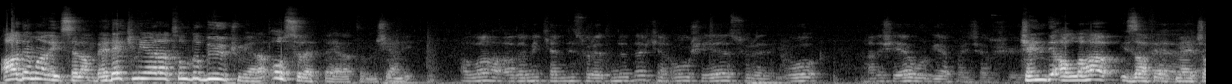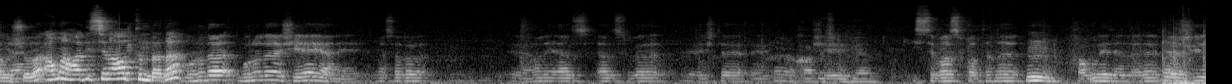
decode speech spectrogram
Adem Aleyhisselam bebek mi yaratıldı, büyük mü yaratıldı? O surette yaratılmış. Yani Allah Adem'i kendi suretinde derken o şeye süre o hani şeye vurgu yapmaya çalışıyor. kendi Allah'a izafe Ee, etmeye çalışıyorlar. yani- Ama hadisin altında da Bunu da bunu da şeye yani mesela e, hani els, els ve e, işte e, şey, istiva sıfatını hı, kabul edenlere Evet. karşı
